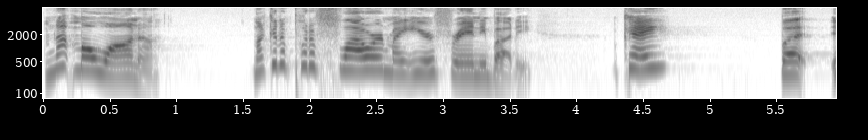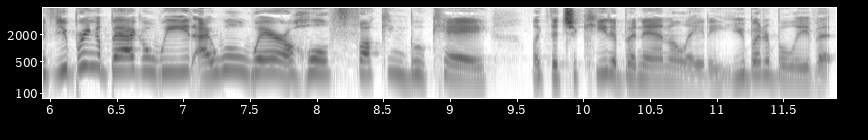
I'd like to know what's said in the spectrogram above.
I'm not Moana. I'm not going to put a flower in my ear for anybody. Okay? But if you bring a bag of weed, I will wear a whole fucking bouquet like the Chiquita banana lady. You better believe it.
